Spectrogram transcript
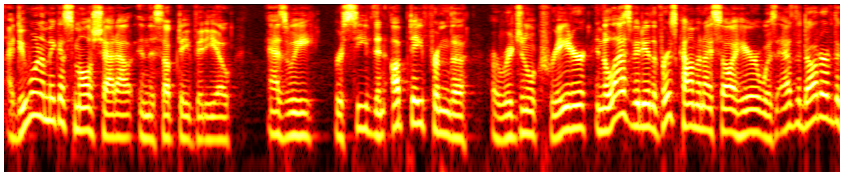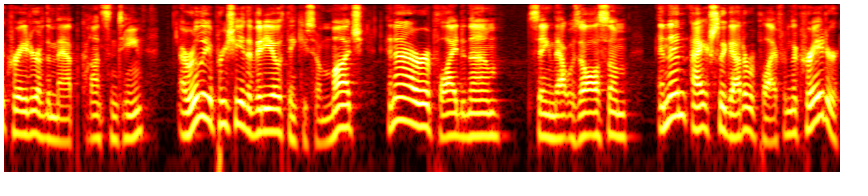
I do want to make a small shout out in this update video as we received an update from the original creator. In the last video, the first comment I saw here was as the daughter of the creator of the map, Constantine, I really appreciate the video. Thank you so much. And I replied to them saying that was awesome. And then I actually got a reply from the creator.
